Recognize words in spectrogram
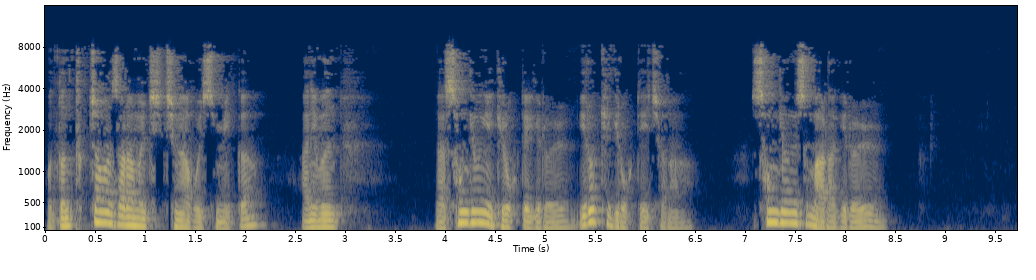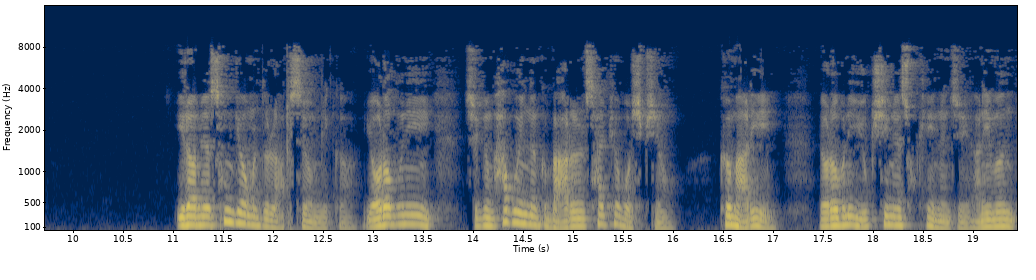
어떤 특정한 사람을 지칭하고 있습니까? 아니면 야, 성경에 기록되기를 이렇게 기록돼 있잖아. 성경에서 말하기를 이라며 성경을 늘 앞세웁니까? 여러분이 지금 하고 있는 그 말을 살펴보십시오. 그 말이 여러분이 육신에 속해 있는지 아니면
